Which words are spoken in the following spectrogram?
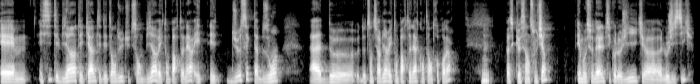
Et, et si t'es bien, t'es calme, t'es détendu, tu te sens bien avec ton partenaire, et, et Dieu sait que t'as besoin euh, de, de te sentir bien avec ton partenaire quand t'es entrepreneur, Mm. parce que c'est un soutien émotionnel, psychologique, euh, logistique.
